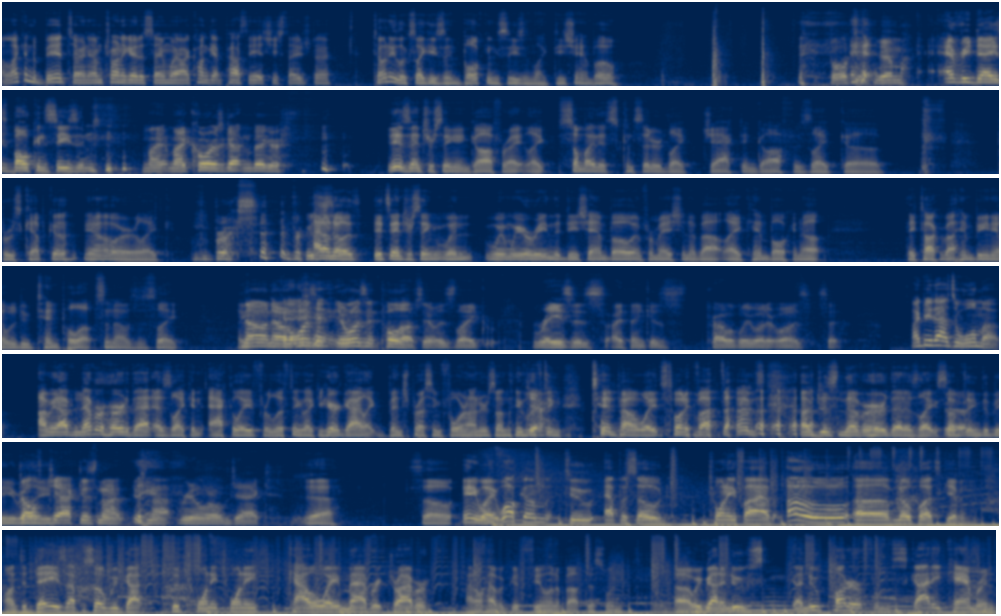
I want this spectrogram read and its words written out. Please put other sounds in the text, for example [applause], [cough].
I liking the beard, Tony. I'm trying to go the same way. I can't get past the itchy stage though. Tony looks like he's in bulking season like DeChambeau. [laughs] Bulky. yeah, my, Every day is bulking season. [laughs] my my core has gotten bigger. It is interesting in golf, right? Like somebody that's considered like jacked in golf is like uh, [laughs] Bruce Koepka, you know, or like Brooks. Bruce. I don't know. It's, it's interesting when when we were reading the DeChambeau information about like him bulking up. They talk about him being able to do ten pull-ups, and I was just like, Like- No, no, it wasn't. [laughs] It wasn't pull ups. It was like raises. I think is probably what it was. So I do that as a warm up. I mean, I've never heard of that as like an accolade for lifting. Like you hear a guy like bench pressing 400 or something, Yeah. lifting 10 pound weights 25 times. I've just never heard that as like something to be real. golf jacked is not is not real world jacked. Yeah. So anyway, welcome to episode 25 of No Putts Given. On today's episode, we've got the 2020 Callaway Maverick driver. I don't have a good feeling about this one. Uh, we've got a new a new putter from Scotty Cameron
